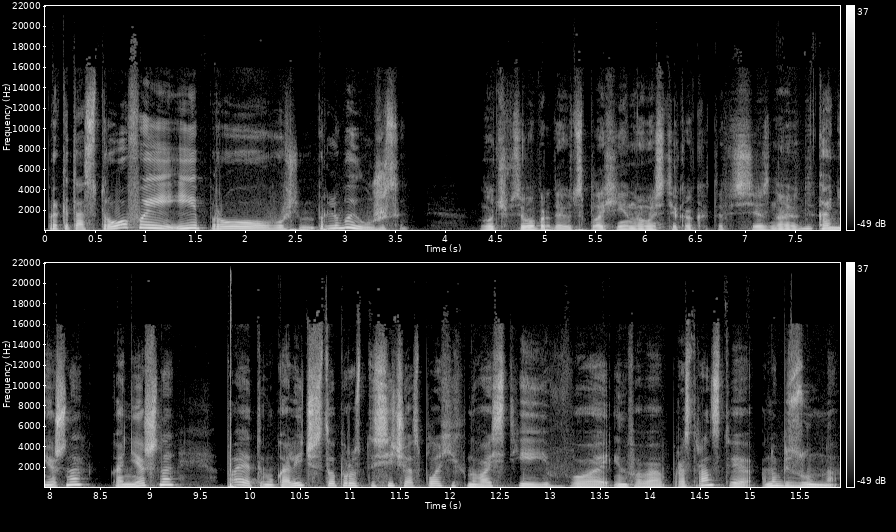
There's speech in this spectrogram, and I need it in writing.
про катастрофы и про, в общем, про любые ужасы. Лучше всего продаются плохие новости, как это все знают. Конечно, конечно. Поэтому количество просто сейчас плохих новостей в инфопространстве, оно безумно.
